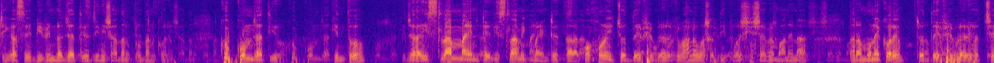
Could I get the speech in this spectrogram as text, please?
ঠিক আছে, বিভিন্ন জাতীয় জিনিস আদান প্রদান করে। খুব কম জাতীয়। কিন্তু যারা ইসলাম মাইন্ডেড ইসলামিক মাইন্ডেড তারা কখনোই চোদ্দই ফেব্রুয়ারিকে ভালোবাসা দিবস হিসাবে মানে না। তারা মনে করে চোদ্দই ফেব্রুয়ারি হচ্ছে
